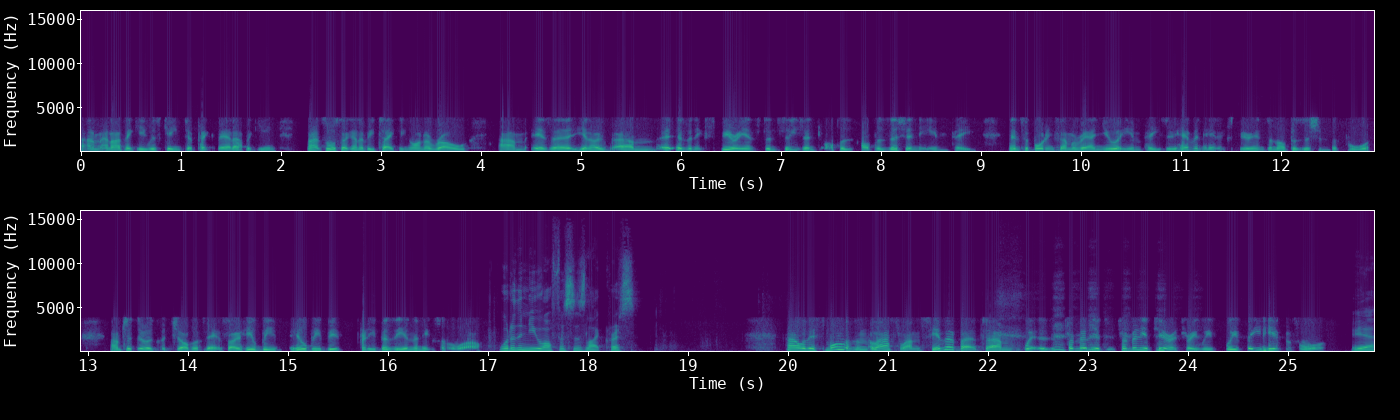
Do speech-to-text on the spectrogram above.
um, and I think he was keen to pick that up again. Grant's also going to be taking on a role um, as a, you know, um, as an experienced and seasoned oppo- opposition MP, and supporting some of our newer MPs who haven't had experience in opposition before um, to do a good job of that. So he'll be he'll be pretty busy in the next little while. What are the new offices like, Chris? Oh, well, they're smaller than the last ones, Heather, but um, familiar familiar territory. We've we've been here before. Yeah,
